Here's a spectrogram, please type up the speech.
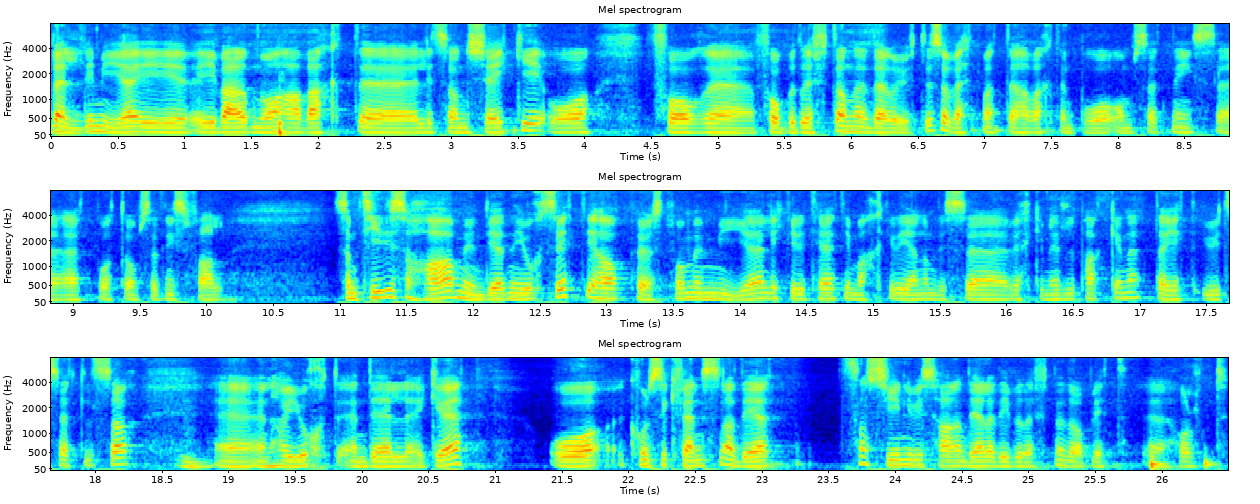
Veldig mye i, i, verden nå har vært eh, litt sånn shaky. og for, eh, for, bedriftene der ute så vet vi at det har vært brå omsetnings, eh, et brått omsetningsfall. Samtidig så har myndighetene gjort sitt. De har pøst på med mye likviditet i markedet gjennom disse virkemiddelpakkene. Det har gitt utsettelser. Mm. Eh, en har gjort en del grep. Og konsekvensen av det sannsynligvis har en del av de bedriftene da blitt eh, holdt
